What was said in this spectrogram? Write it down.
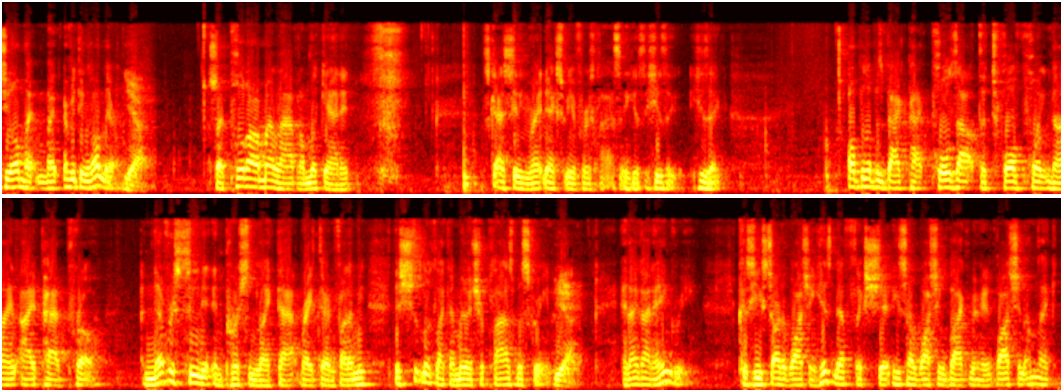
you know, my, my everything's on there. Yeah. So I pulled out of my lap and I'm looking at it. This guy's sitting right next to me in first class, and he goes, he's like, he's like, opens up his backpack, pulls out the 12.9 iPad Pro. I've never seen it in person like that right there in front of me. This should look like a miniature plasma screen. Yeah. And I got angry because he started watching his Netflix shit. He started watching Black Mirror, watching. I'm like,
